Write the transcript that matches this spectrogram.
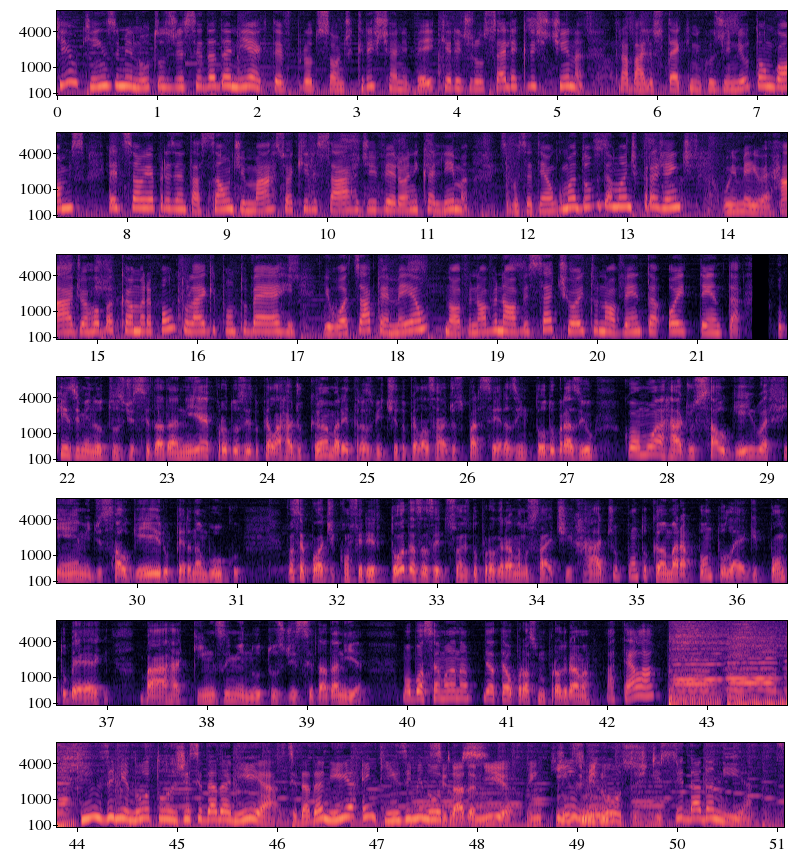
Aqui o 15 Minutos de Cidadania, que teve produção de Cristiane Baker e de Lucélia Cristina, trabalhos técnicos de Newton Gomes, edição e apresentação de Márcio Aquiles Sardi e Verônica Lima. Se você tem alguma dúvida, mande pra gente. O e-mail é rádio.câmara.leg.br e o WhatsApp é 61 999 7890 80. O 15 Minutos de Cidadania é produzido pela Rádio Câmara e transmitido pelas rádios parceiras em todo o Brasil, como a Rádio Salgueiro FM de Salgueiro, Pernambuco. Você pode conferir todas as edições do programa no site radio.câmara.leg.br barra 15 Minutos de Cidadania. Uma boa semana e até o próximo programa. Até lá! 15 minutos de cidadania. Cidadania em 15 minutos. Cidadania em 15, 15 minutos. minutos de cidadania.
